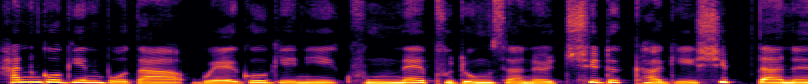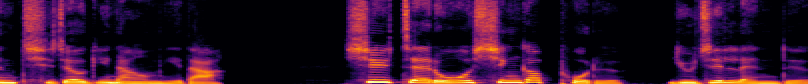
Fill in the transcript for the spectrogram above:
한국인보다 외국인이 국내 부동산을 취득하기 쉽다는 지적이 나옵니다. 실제로 싱가포르, 뉴질랜드,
